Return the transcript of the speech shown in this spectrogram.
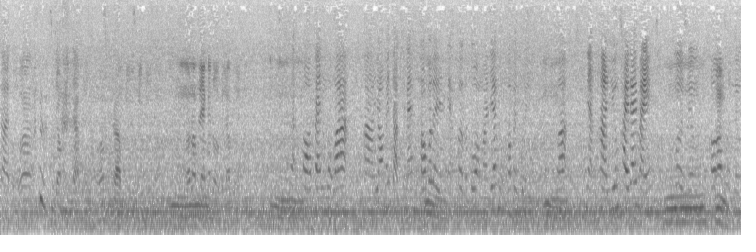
ใช่ผมว่ายอมไม่จับเลยเพราะว่าครับ มีไม่มีแล้วแล้วรอบแรกก็โดนไปแล้วหมื่นเนี่ยพอแฟนหนูบอกว่าอ่ายอมให้จับใช่ไหมเขาก็เลยเนี่ยเปิดประตูออกมาเรียกหนูเข้าไปคุยอืม ว่าเนี่ยหายืมใครได้ไหมอืมหมื่นหนึ่งเขาอืเอามหมื่นหนึ่ง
